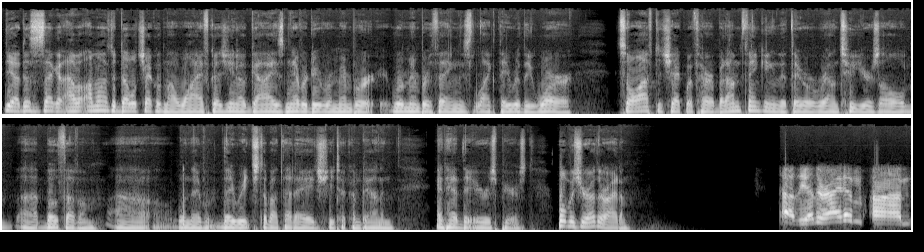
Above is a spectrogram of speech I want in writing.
yeah, just a second. I, I'm gonna have to double check with my wife because you know guys never do remember remember things like they really were. So I'll have to check with her. But I'm thinking that they were around two years old, uh, both of them, uh, when they they reached about that age. She took them down and and had their ears pierced. What was your other item? Uh, the other item, um,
